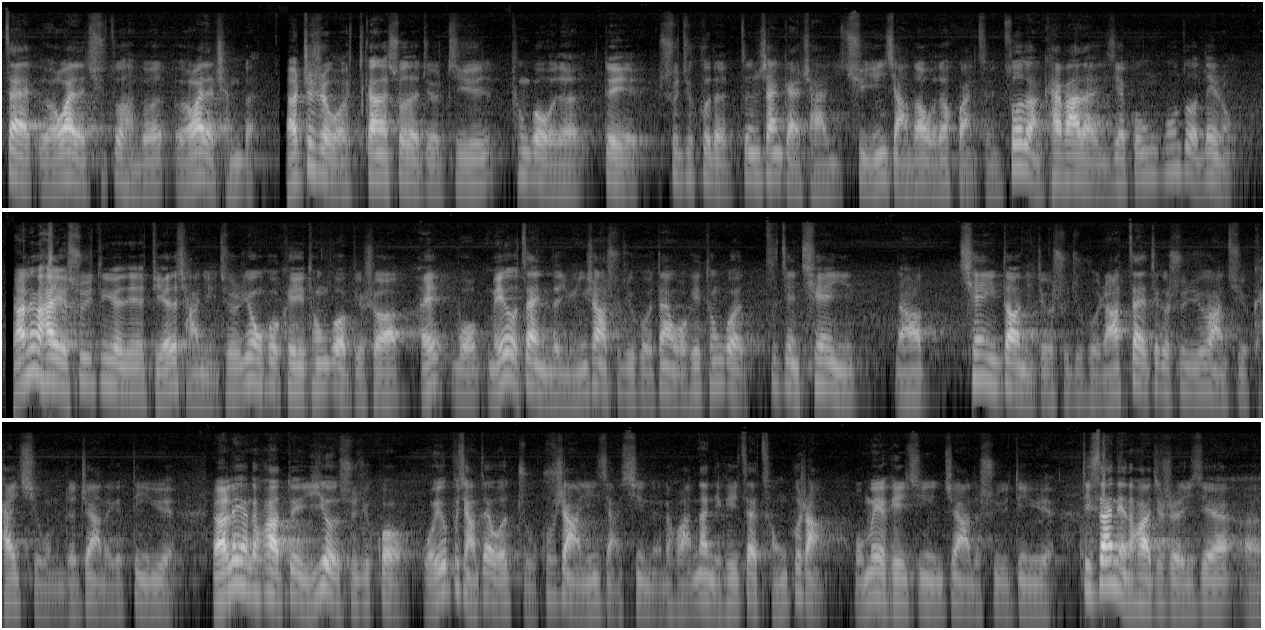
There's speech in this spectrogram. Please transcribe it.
再额外的去做很多额外的成本，然后这是我刚才说的，就是基于通过我的对数据库的增删改查，去影响到我的缓存，缩短开发的一些工工作内容。然后另外还有数据订阅的一些别的场景，就是用户可以通过，比如说，哎，我没有在你的云上数据库，但我可以通过自建迁移。然后迁移到你这个数据库，然后在这个数据库上去开启我们的这样的一个订阅。然后另外的话，对已有的数据库，我又不想在我的主库上影响性能的话，那你可以在从库上，我们也可以进行这样的数据订阅。第三点的话，就是一些呃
